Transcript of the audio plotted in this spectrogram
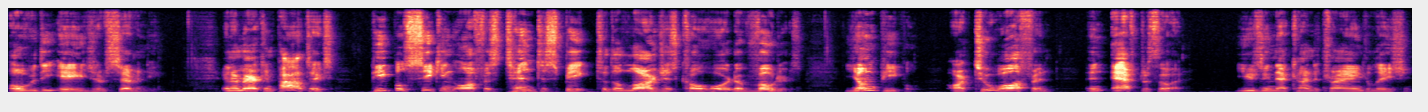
over the age of 70 in American politics, people seeking office tend to speak to the largest cohort of voters. Young people are too often an afterthought using that kind of triangulation.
